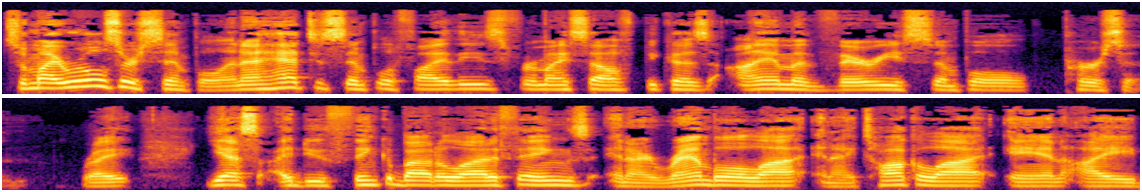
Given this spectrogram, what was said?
so my rules are simple and i had to simplify these for myself because i am a very simple person right yes i do think about a lot of things and i ramble a lot and i talk a lot and i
